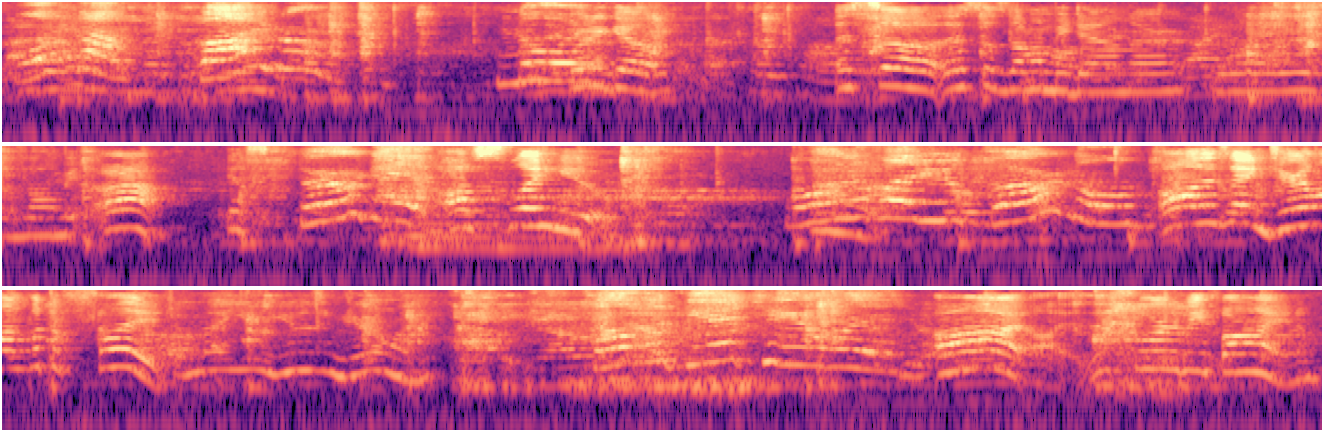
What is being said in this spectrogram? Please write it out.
What's that spider? Where'd he go? That's a that's a zombie down there. Whoa, there's a zombie. Ah, yes. Burn it. I'll slay you. Why would you burn them? Oh, this ain't Geraldine. What the fudge? I'm not even using Geraldine. Someone get you. Ah, this floor to be fine.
